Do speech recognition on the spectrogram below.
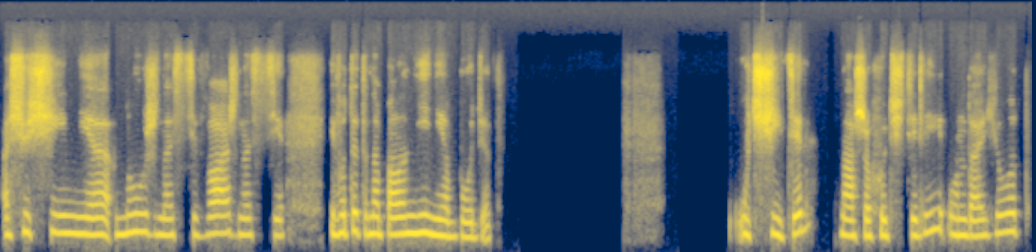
ощущение нужности, важности. И вот это наполнение будет. Учитель наших учителей, он дает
